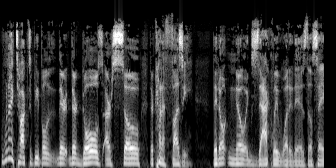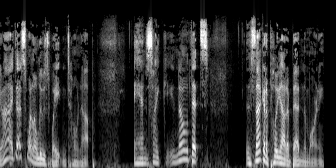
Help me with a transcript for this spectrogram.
when I talk to people, their their goals are so they're kind of fuzzy. They don't know exactly what it is. They'll say, I just want to lose weight and tone up. And it's like, you know, that's it's not going to pull you out of bed in the morning.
